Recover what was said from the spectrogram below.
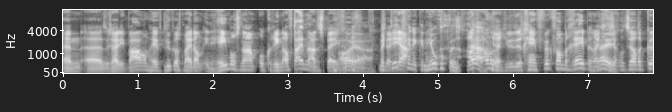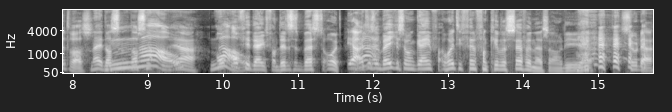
En uh, toen zei hij, waarom heeft Lucas mij dan in hemelsnaam Ocarina of Time laten spelen? Oh, ja. Met dit ja, vind ik een heel goed punt. Ja. Anders had je er dus geen fuck van begrepen. En had je gezegd dat hetzelfde kut was. Nee, dat is... Dat is nou, ja. nou. Of je denkt van, dit is het beste ooit. Ja. Het is een beetje zo'n game van, hoe heet die film van Killer 7 en zo? Die, uh, Suda.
